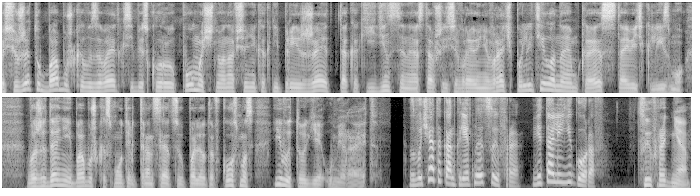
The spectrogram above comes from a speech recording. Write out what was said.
По сюжету бабушка вызывает к себе скорую помощь, но она все никак не приезжает, так как единственный оставшийся в районе врач полетела на МКС ставить клизму. В ожидании бабушка смотрит трансляцию полета в космос и в итоге умирает. Звучат и конкретные цифры. Виталий Егоров. Цифра дня.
